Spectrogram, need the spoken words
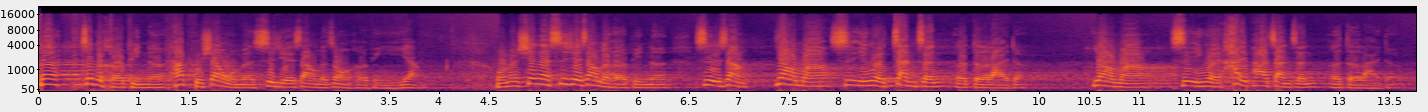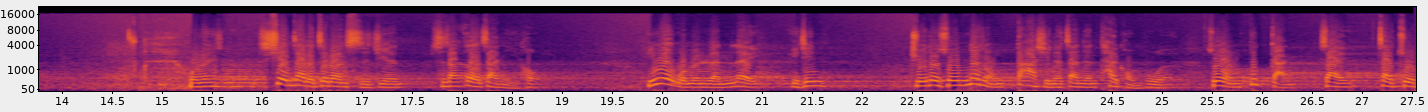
那这个和平呢，它不像我们世界上的这种和平一样。我们现在世界上的和平呢，事实上要么是因为战争而得来的，要么是因为害怕战争而得来的。我们现在的这段时间是在二战以后，因为我们人类已经觉得说那种大型的战争太恐怖了。所以我们不敢再再做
